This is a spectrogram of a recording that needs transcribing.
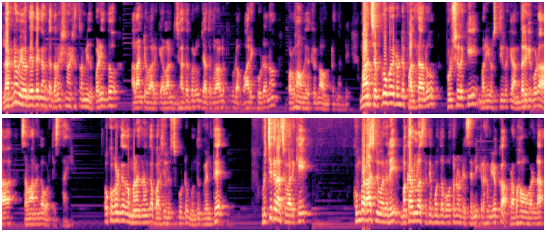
లగ్నం ఎవరిదైతే కనుక ధనుష నక్షత్రం మీద పడిందో అలాంటి వారికి అలాంటి జాతకులు జాతకురాలకి కూడా వారికి కూడాను ప్రభావం అధికంగా ఉంటుందండి. మనం చెప్పుకోబోయేటువంటి ఫలితాలు పురుషులకి మరియు స్త్రీలకి అందరికీ కూడా సమానంగా వర్తిస్తాయి. ఒక్కొక్కటిగా మనం కనుక పరిశీలించుకుంటూ ముందుకు వెళ్తే వృచ్చిక రాశి వారికి కుంభరాశిని వదిలి మకరంలో స్థితి పొందబోతున్నటువంటి శనిగ్రహం యొక్క ప్రభావం వల్ల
